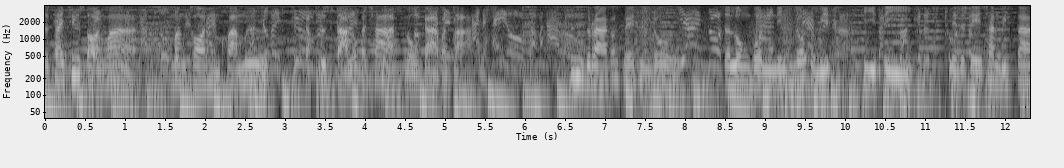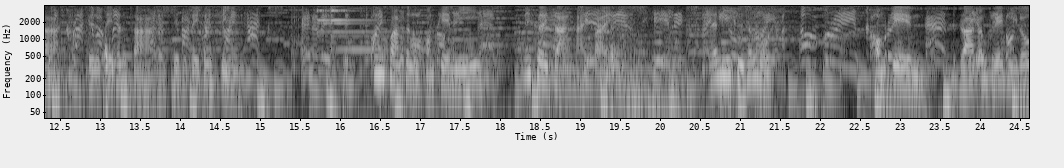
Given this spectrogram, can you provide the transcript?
จะใช้ชื่อตอนว่า มังกรแห่งความมืด กับพฤกษาโลกชาติ โลกาประสาทซึ่ง Dragon Quest Hero จะลงบน Nintendo Switch PC PlayStation Vita PlayStation 3 PlayStation 4 ซึ่งความสนุกของเกมนี้ไม่เคยจางหายไป และนี่คือทั้งหมดของเกม Dragon Quest Hero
